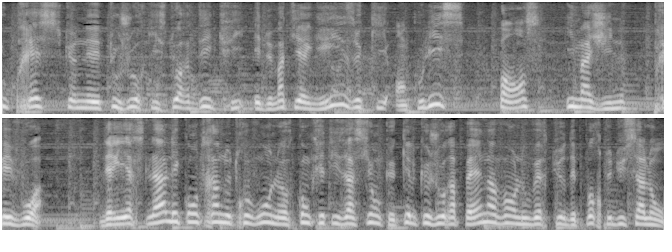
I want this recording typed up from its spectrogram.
ou presque n'est toujours qu'histoire d'écrits et de matière grise qui, en coulisses, pensent, imaginent, prévoient. Derrière cela, les contrats ne trouveront leur concrétisation que quelques jours à peine avant l'ouverture des portes du salon.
